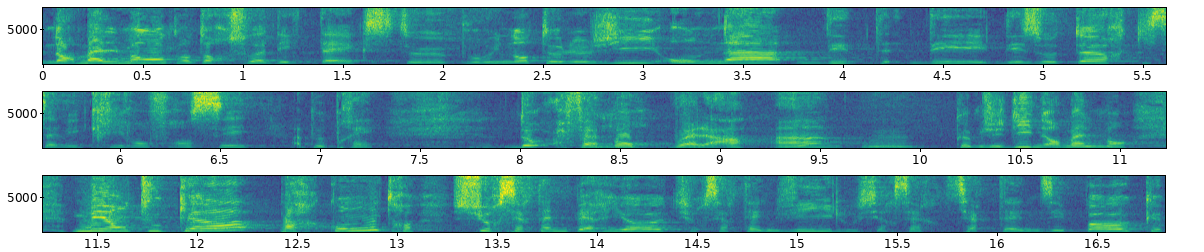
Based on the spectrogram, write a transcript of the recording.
normalement, quand on reçoit des textes pour une anthologie, on a des, des auteurs qui savent écrire en français à peu près enfin bon, voilà, hein, euh, comme je dis normalement. Mais en tout cas, par contre, sur certaines périodes, sur certaines villes ou sur certaines époques,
